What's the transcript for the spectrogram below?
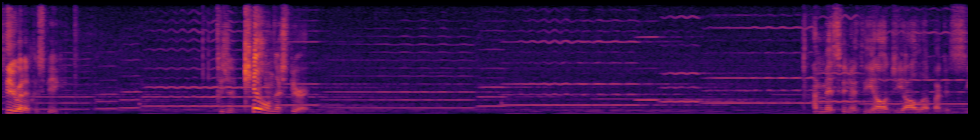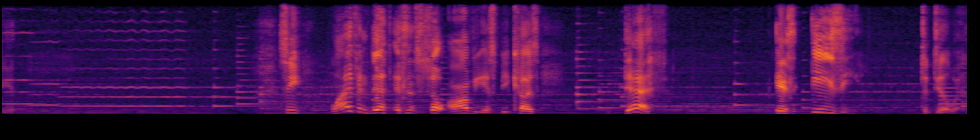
Theoretically speaking. Because you're killing their spirit. I'm messing your theology all up. I can see it. See, life and death isn't so obvious because death is easy to deal with.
